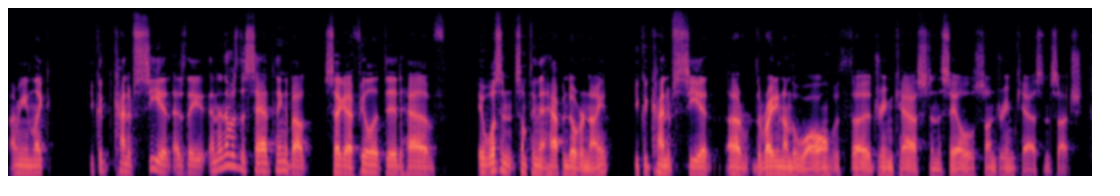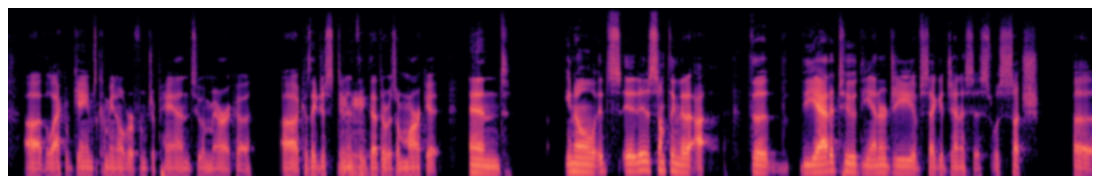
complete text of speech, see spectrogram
I mean, like you could kind of see it as they, and then that was the sad thing about Sega. I feel it did have, it wasn't something that happened overnight. You could kind of see it, uh, the writing on the wall with uh, Dreamcast and the sales on Dreamcast and such. Uh, the lack of games coming over from Japan to America because they just didn't Mhm. think that there was a market. And you know, it's it is something that I, the the attitude, the energy of Sega Genesis was such a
